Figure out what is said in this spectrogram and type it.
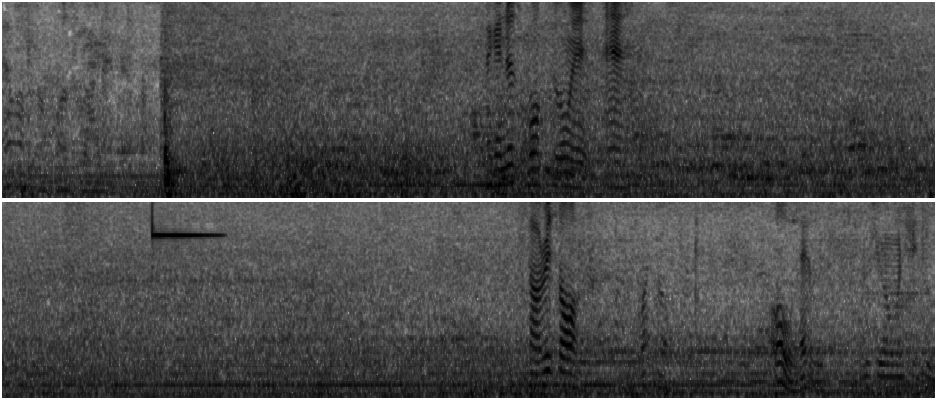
That was the worst one ever. I can just walk through it eh. Star is off. What the? Oh, damn. 101, 132.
